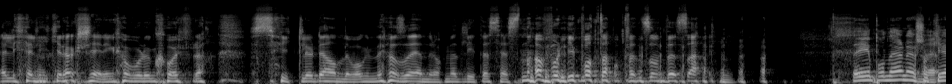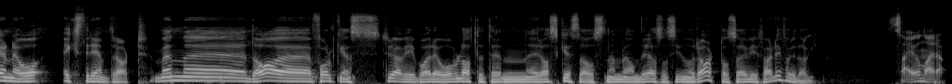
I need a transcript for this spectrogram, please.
Jeg liker rangeringa hvor du går fra sykler til handlevogner, og så ender du opp med et lite Cessna for de på tappen som dessert. Det er imponerende, sjokkerende og ekstremt rart. Men eh, da, eh, folkens, tror jeg vi bare overlater til den raskeste av oss, nemlig Andreas, å si noe rart, og så er vi ferdige for i dag. Sayonara.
